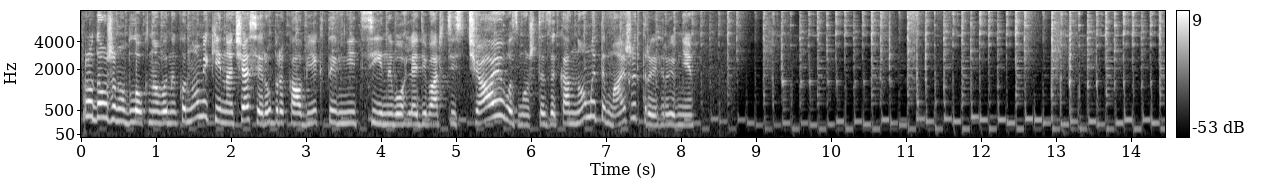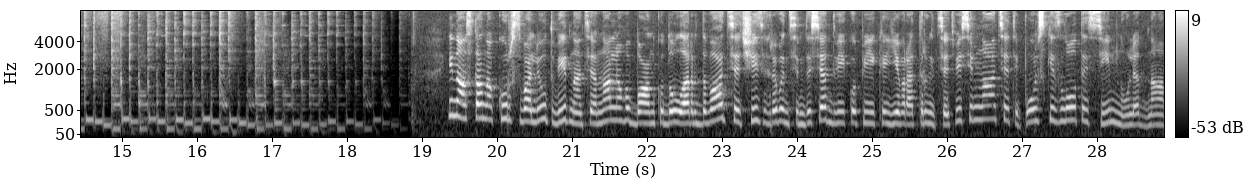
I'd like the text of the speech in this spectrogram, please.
Продовжимо блок новин економіки. На часі рубрика Об'єктивні ціни в огляді вартість чаю. Ви зможете зекономити майже 3 гривні. Наостанок курс валют від Національного банку. Долар 26 гривень 72 копійки, євро 30,18 і польські злоти 7,01.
